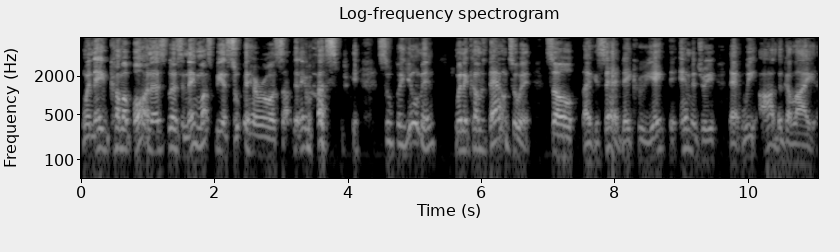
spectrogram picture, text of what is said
when they come up on us, listen, they must be a superhero or something. They must be superhuman when it comes down to it. So, like you said, they create the imagery that we are the Goliath.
